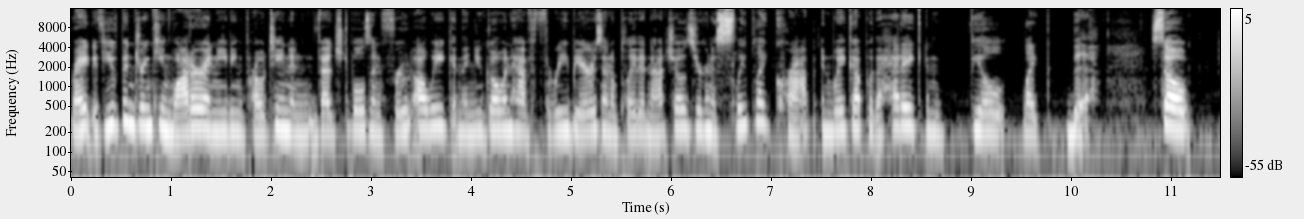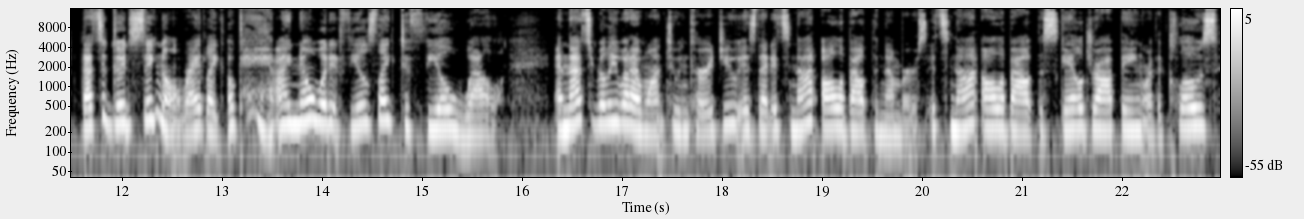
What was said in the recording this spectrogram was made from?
right? If you've been drinking water and eating protein and vegetables and fruit all week, and then you go and have three beers and a plate of nachos, you're going to sleep like crap and wake up with a headache and feel like bleh. So that's a good signal, right? Like, okay, I know what it feels like to feel well. And that's really what I want to encourage you is that it's not all about the numbers. It's not all about the scale dropping or the clothes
